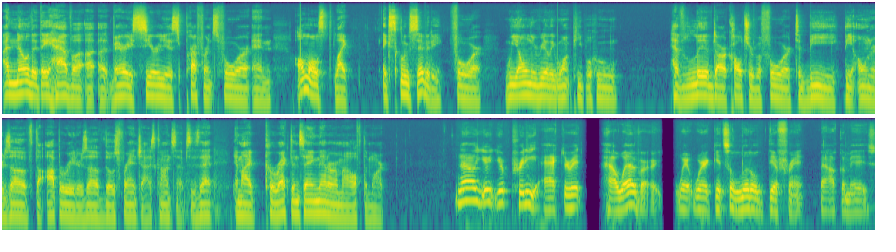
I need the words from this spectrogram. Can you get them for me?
I know that they have a, a, a very serious preference for and almost like exclusivity for we only really want people who have lived our culture before to be the owners of the operators of those franchise concepts. Is that am i correct in saying that or am i off the mark? No you're you're pretty accurate. However, where, where it gets a little different, Malcolm, is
